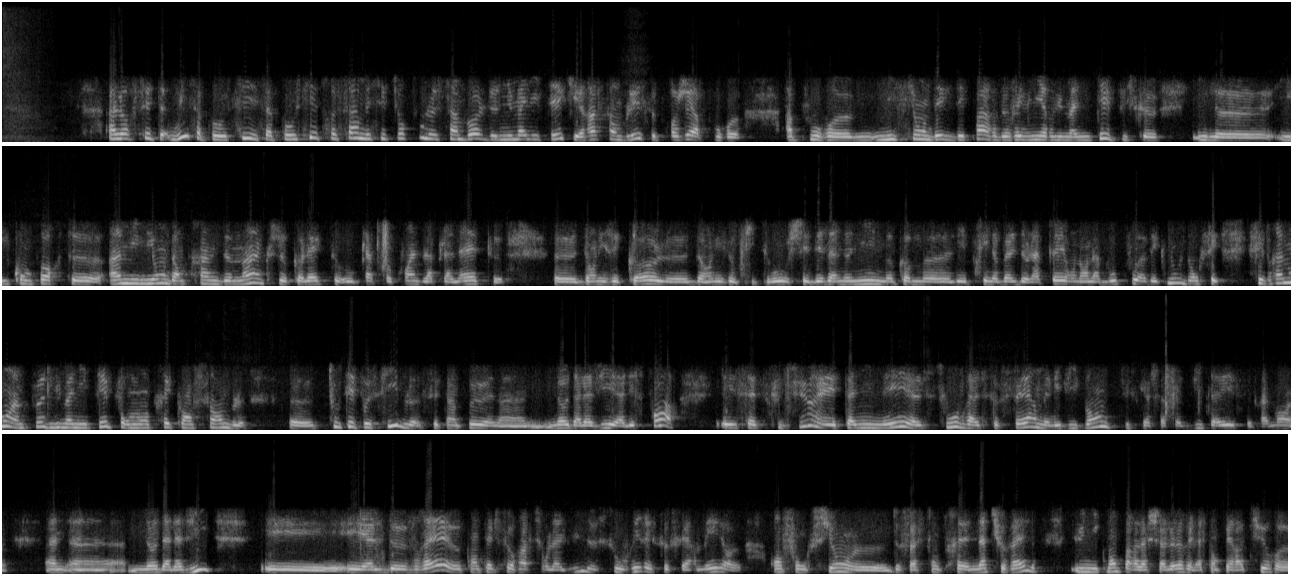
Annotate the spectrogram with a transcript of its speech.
Alors oui, ça peut aussi, ça peut aussi être ça, mais c'est surtout le symbole de l'humanité qui est rassemblée. Ce projet a pour euh, a pour euh, mission dès le départ de réunir l'humanité, puisque il, euh, il comporte un million d'empreintes de mains que je collecte aux quatre coins de la planète, dans les écoles, dans les hôpitaux, chez des anonymes comme les prix Nobel de la paix. On en a beaucoup avec nous, donc c'est vraiment un peu de l'humanité pour montrer qu'ensemble euh, tout est possible. C'est un peu une ode à la vie et à l'espoir. Et cette sculpture est animée, elle s'ouvre, elle se ferme, elle est vivante, puisqu'elle s'appelle Vitae, c'est vraiment un, une ode à la vie. Et, elle devrait, euh, quand elle sera sur la Lune, s'ouvrir et se fermer euh, en fonction de façon très naturelle, uniquement par la chaleur et la température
